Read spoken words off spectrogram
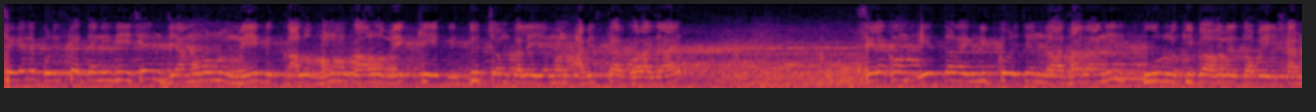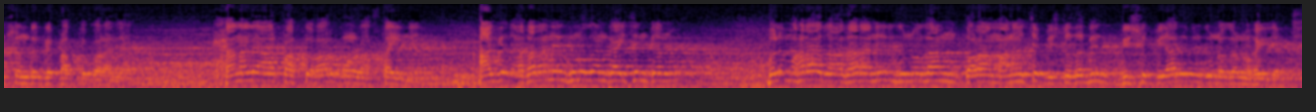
সেখানে পরিষ্কার জানিয়ে দিয়েছেন, যেমন মেঘ কালো, ঘন কালো মেঘকে বিদ্যুৎ চমকালে যেমন আবিষ্কার করা যায়। সেরকম এর দ্বারা ইঙ্গিত করেছেন রাধা রানীর পূর্ণ কৃপা হলে তবে এই শ্যামসুন্দরকে প্রাপ্ত করা যায়। তা আর প্রাপ্ত হওয়ার কোনো রাস্তাই নেই। আজকে রাধা রানীর গুণগান গাইছেন কেন? বলে, মহারাজ রাধা রানীর গুণগান করা মানে হচ্ছে বিষ্ণুদেবীর বিশ্বপ্রিয়া দেবীর গুণগান হয়ে যাচ্ছে।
